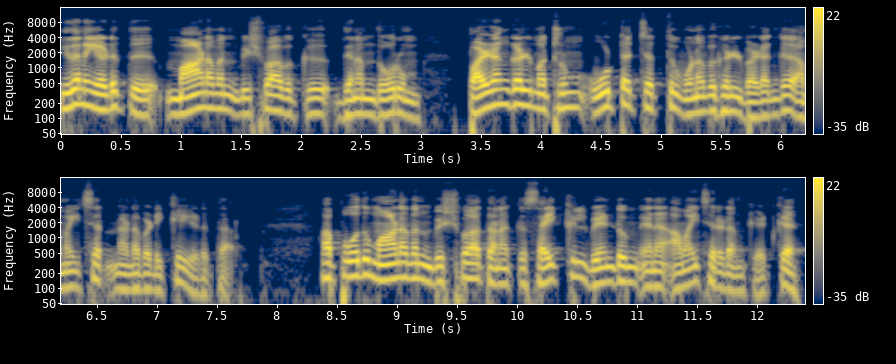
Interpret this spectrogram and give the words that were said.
இதனையடுத்து மாணவன் விஸ்வாவுக்கு தினம்தோறும் பழங்கள் மற்றும் ஊட்டச்சத்து உணவுகள் வழங்க அமைச்சர் நடவடிக்கை எடுத்தார். அப்போது மாணவன் விஸ்வா தனக்கு சைக்கிள் வேண்டும் என அமைச்சரிடம் கேட்க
